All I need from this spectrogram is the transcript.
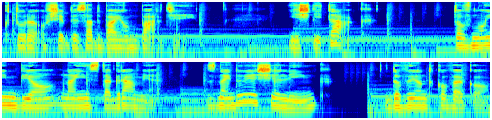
które o siebie zadbają bardziej. Jeśli tak, to w moim bio na Instagramie znajduje się link do wyjątkowego,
